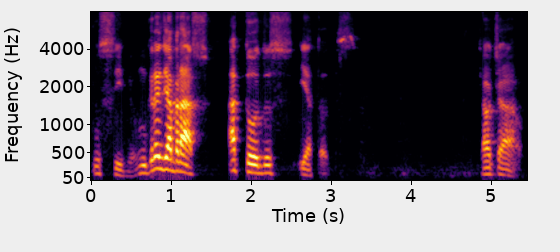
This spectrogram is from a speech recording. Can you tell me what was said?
possível. Um grande abraço a todos e a todas. Tchau, tchau.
